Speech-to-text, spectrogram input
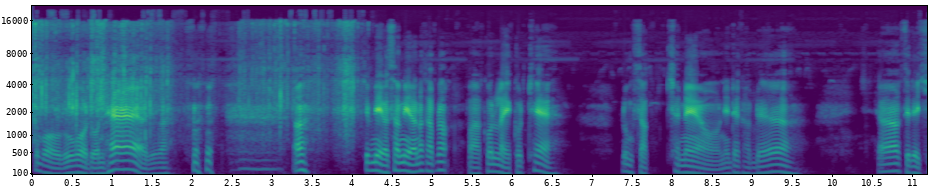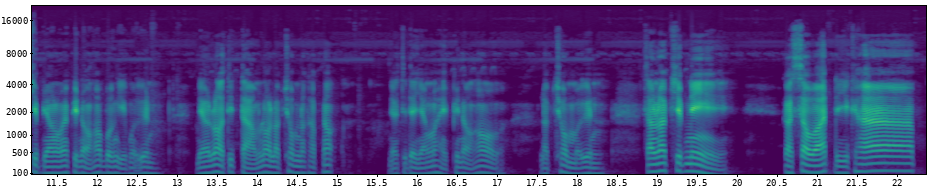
ก็บอกรู้ว่าโดนแห่ใช่ปะอะคลิปนี้ก็ซ้ำนี้แล้วนะครับเนาะฝากกดไลค์กดแชร์ลุงศักดิ์ชาแนลนี่ด้วยครับ เด้อจักจะได้คลิปยังไว้พี่น้องเฮาเบิ่งอีกมืออื่น เดี๋ยวรอติดตามรอรับชมนะครับ เนาะเดี๋ยวจะได้ยังมาให้พี่น้องเฮารับชมมืออื่นสำหรับคลิปนี้ ก็สวัสดีครับ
